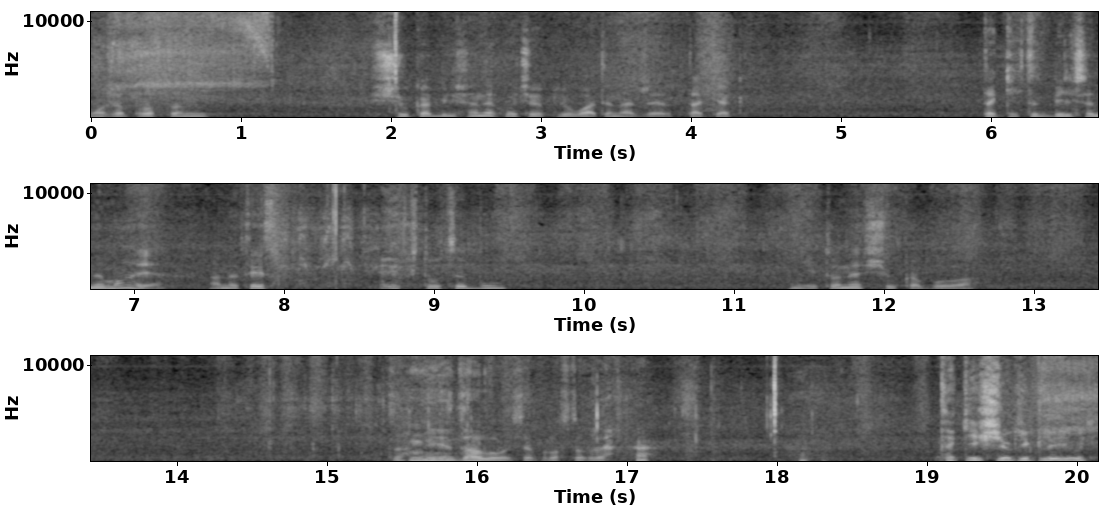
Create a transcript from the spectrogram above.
Може просто щука більше не хоче клювати на джерк, так як таких тут більше немає, а на тис. І хто це був? Ні, то не щука була. Це мені вдалося просто вже. Такі щуки клюють.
